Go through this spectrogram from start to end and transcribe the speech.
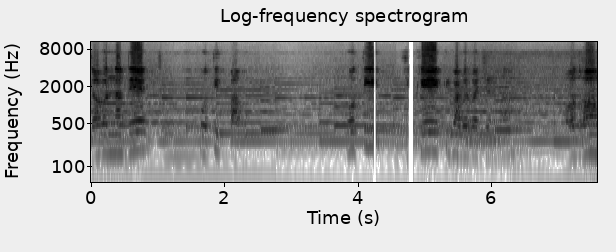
জগন্নাথ দেব অতীত পাবন। অতীতকে কৃপা করবার জন্য, অধম,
